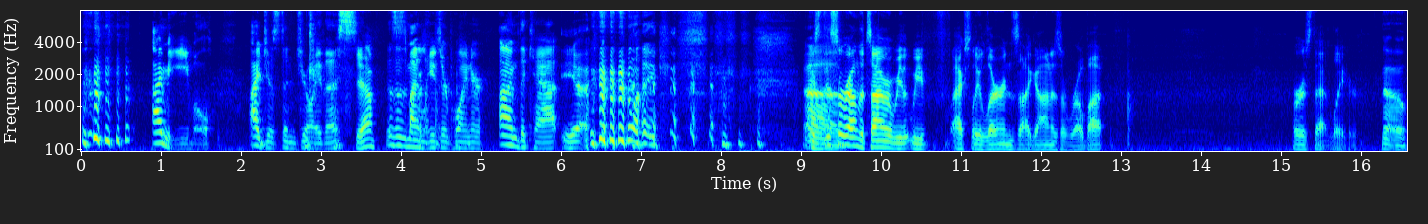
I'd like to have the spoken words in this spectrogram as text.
I'm evil. I just enjoy this. Yeah. This is my laser pointer. I'm the cat. Yeah. like Is this Um, around the time where we we actually learned Zygon is a robot, or is that later? Uh-oh.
